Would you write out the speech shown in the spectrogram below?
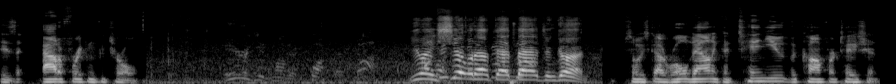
is out of freaking control. Arrogant motherfucker. You ain't shit without that badge and gun. So he's got to roll down and continue the confrontation.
